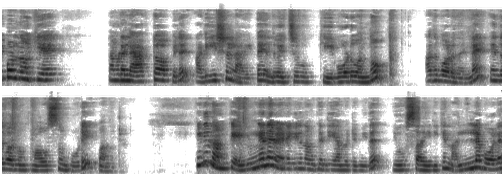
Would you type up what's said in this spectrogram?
ഇപ്പോൾ നോക്കിയേ നമ്മുടെ ലാപ്ടോപ്പിൽ അഡീഷണൽ ആയിട്ട് എന്ത് വെച്ചു? കീബോർഡ് വന്നു. അതുപോലെ തന്നെ എന്ത് വന്നു? മൗസും കൂടി വന്നിട്ടുണ്ട്. ഇനി നമുക്ക് എങ്ങനെ വേണമെങ്കിലും നമുക്ക് എന്ത് ചെയ്യാൻ പറ്റും? ഇത് യൂസ് ആയിരിക്കും. നല്ല പോലെ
